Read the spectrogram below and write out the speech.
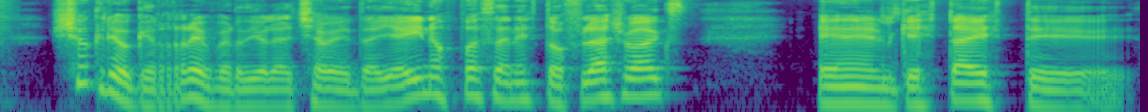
Yo creo que re perdió la chaveta. Y ahí nos pasan estos flashbacks en el que está este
